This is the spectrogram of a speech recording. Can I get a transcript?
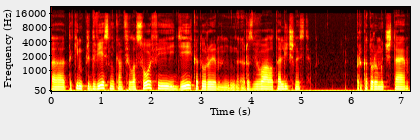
э, таким предвестником философии, идей, которые развивала та личность про которую мы читаем.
